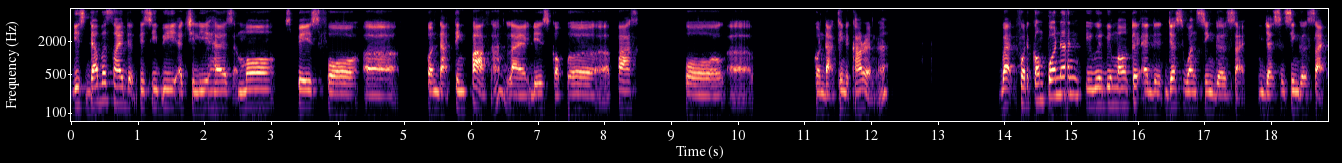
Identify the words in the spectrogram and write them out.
this double-sided PCB actually has more space for uh, conducting path, huh? like this copper uh, path for uh, conducting the current. Huh? But for the component, it will be mounted at the, just one single side, just a single side.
